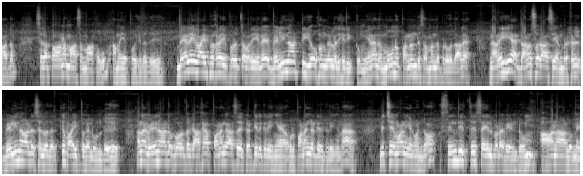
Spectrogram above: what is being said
மாதம் சிறப்பான மாதமாகவும் அமையப்போகிறது. வேலை வாய்ப்புகளை பொறுத்தவரையில் வெளிநாட்டு யோகங்கள் அதிகரிக்கும். ஏன்னா இந்த மூணு பன்னெண்டு சம்பந்தப்படுவதால் நிறைய தனுசு ராசி அன்பர்கள் வெளிநாடு செல்வதற்கு வாய்ப்புகள் உண்டு. ஆனால் வெளிநாட்டு போகிறதுக்காக பணங்காசு கட்டியிருக்கிறீங்க ஒரு பணம் கட்டியிருக்கிறீங்கன்னா நிச்சயமாக நீங்கள் கொஞ்சம் சிந்தித்து செயல்பட வேண்டும். ஆனாலுமே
